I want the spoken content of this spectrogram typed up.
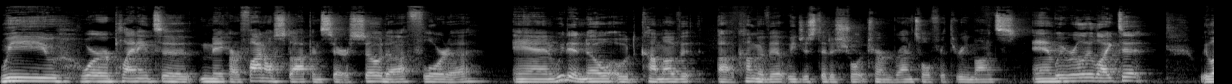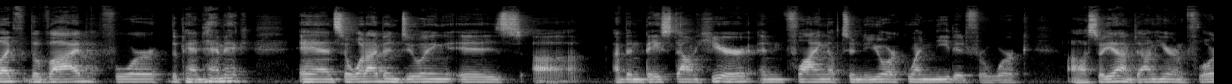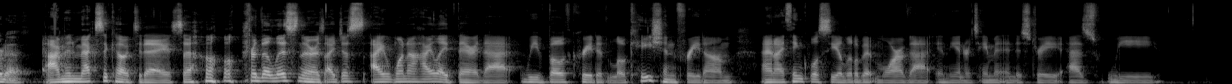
we were planning to make our final stop in Sarasota, Florida, and we didn't know what would come of it. Uh, come of it, we just did a short term rental for three months, and we really liked it. We liked the vibe for the pandemic, and so what I've been doing is uh, I've been based down here and flying up to New York when needed for work. Uh, so yeah, I'm down here in Florida. I'm in Mexico today. So for the listeners, I just I want to highlight there that we've both created location freedom, and I think we'll see a little bit more of that in the entertainment industry as we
